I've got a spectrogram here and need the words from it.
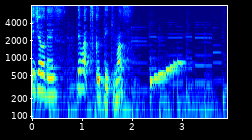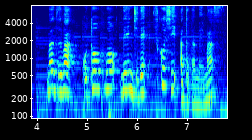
以上です。では作っていきます。まずはお豆腐をレンジで少し温めます。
